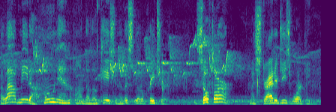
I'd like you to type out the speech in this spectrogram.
allowed me to hone in on the location of this little creature. So far, my strategy's working.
